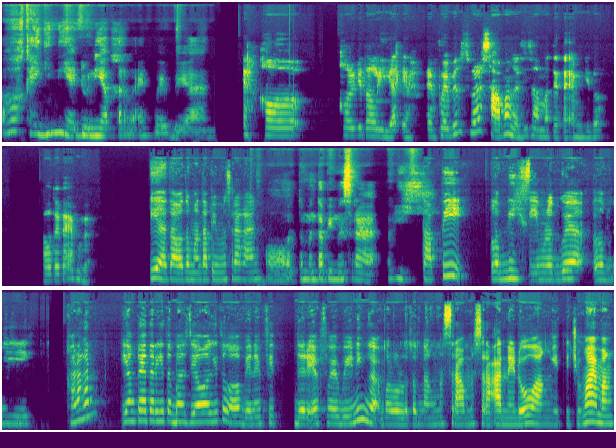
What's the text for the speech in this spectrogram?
Oh kayak gini ya dunia per FWB-an eh kalau kalau kita lihat ya FWB itu sebenarnya sama gak sih sama TTM gitu? Tahu TTM nggak? Iya tahu teman tapi mesra kan? Oh teman tapi mesra. Ih. tapi lebih sih menurut gue lebih karena kan yang kayak tadi kita bahas di awal gitu loh benefit dari FWB ini nggak melulu tentang mesra-mesraannya doang gitu. Cuma emang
